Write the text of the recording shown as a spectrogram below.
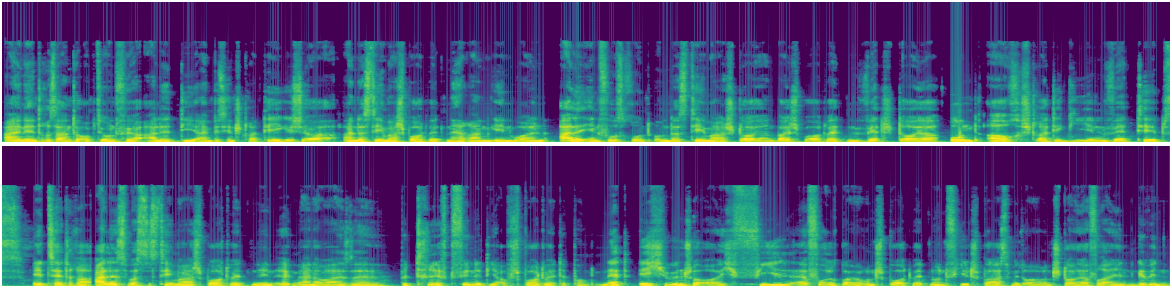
eine interessante Option für alle, die ein bisschen strategischer an das Thema Sportwetten herangehen wollen. Alle Infos rund um das Thema Steuern bei Sportwetten, Wettsteuer und auch Strategien, Wetttipps etc. Alles, was das Thema Sportwetten in irgendeiner Weise betrifft, findet ihr auf sportwette.net. Ich wünsche euch viel Erfolg bei euren Sportwetten und viel Spaß mit euren steuerfreien Gewinnen.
